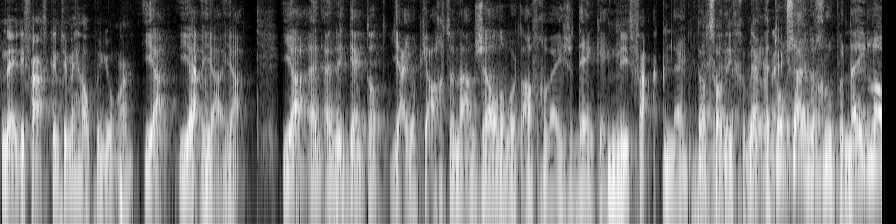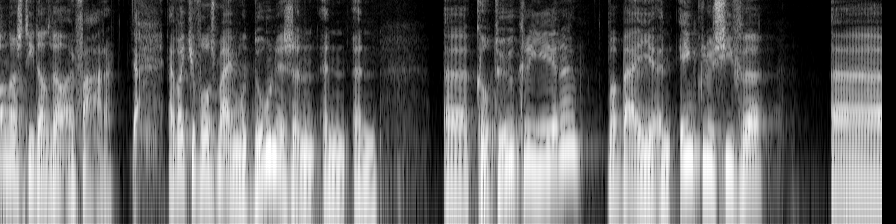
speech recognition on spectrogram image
nee, die vraagt: kunt u me helpen, jongen? Ja, ja, ja, ja. ja. ja en, en ik denk dat jij op je achternaam zelden wordt afgewezen, denk ik. Niet vaak. Nee, dat nee, zal niet gebeuren. Nee. En toch zijn er groepen Nederlanders die dat wel ervaren. Ja. En wat je volgens mij moet doen, is een, een, een cultuur creëren waarbij je een inclusieve uh,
